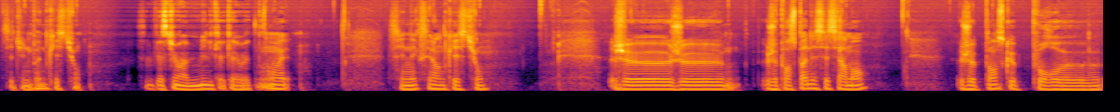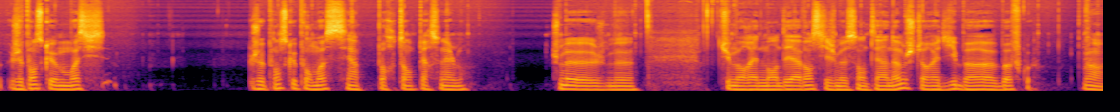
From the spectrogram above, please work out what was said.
C'est une bonne question. C'est une question à 1000 cacahuètes. Ouais, c'est une excellente question. Je, je, je pense pas nécessairement. Je pense que pour, euh, je pense que moi, si- je pense que pour moi, c'est important personnellement. Je me, je me, tu m'aurais demandé avant si je me sentais un homme, je t'aurais dit bah bof quoi. Ouais,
